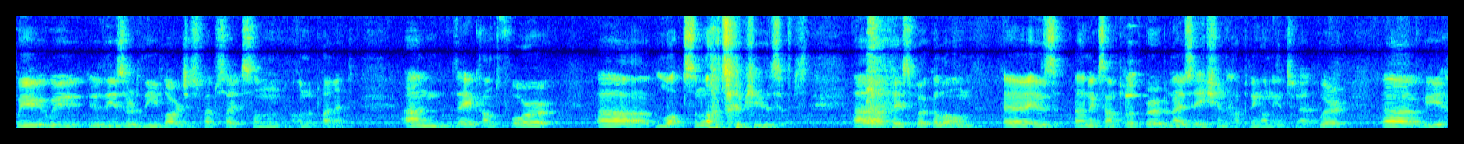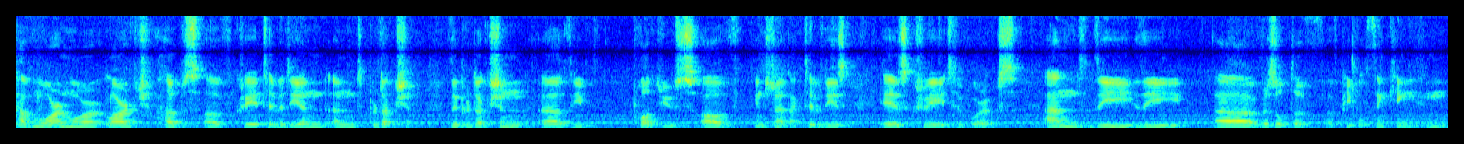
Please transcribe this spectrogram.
We, we, these are the largest websites on, on the planet, and they account for uh, lots and lots of users. Uh, Facebook alone is an example of urbanization happening on the internet, where uh, we have more and more large hubs of creativity and, and production. The production, uh, the produce of internet activities is creative works and the, the uh, result of, of people thinking in,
